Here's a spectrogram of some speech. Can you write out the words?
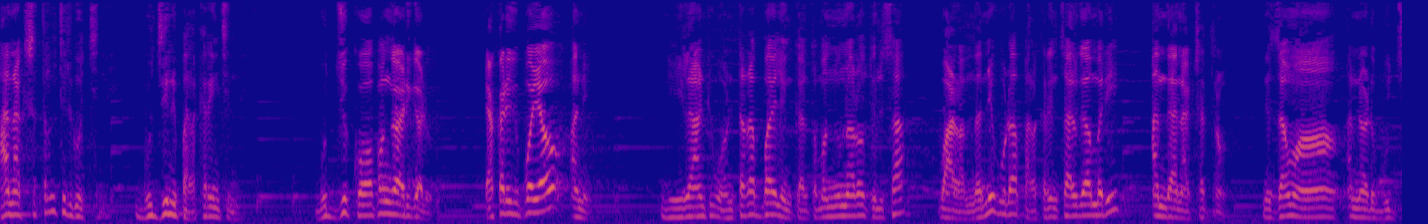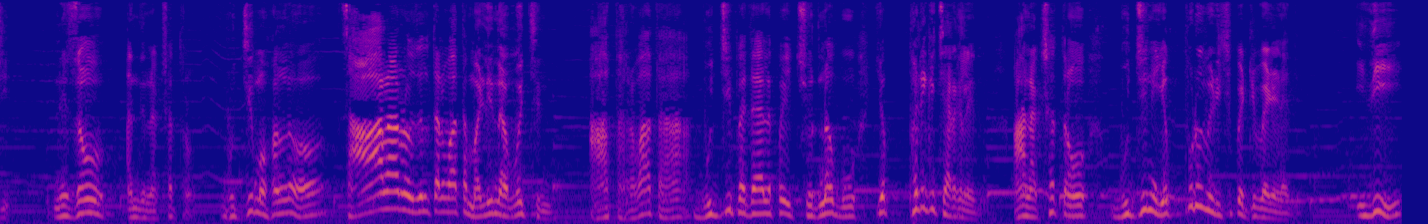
ఆ నక్షత్రం తిరిగి వచ్చింది బుజ్జిని పలకరించింది. బుజ్జి కోపంగా అడిగాడు ఎక్కడికి పోయావు? అని. నీలాంటి ఒంటరబ్బాయిలు ఇంకెంతమంది ఉన్నారో తెలుసా? వాళ్ళందరినీ కూడా పలకరించాలిగా మరి? అంది ఆ నక్షత్రం. నిజమా? అన్నాడు బుజ్జి. నిజం అంది నక్షత్రం. బుజ్జి మొహంలో చాలా రోజుల తర్వాత మళ్ళీ నవ్వొచ్చింది. ఆ తర్వాత బుజ్జి పెదాలపై చిరునవ్వు ఎప్పటికీ చెరగలేదు. ఆ నక్షత్రం బుజ్జిని ఎప్పుడూ విడిచిపెట్టి వెళ్ళలేదు. ఇది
